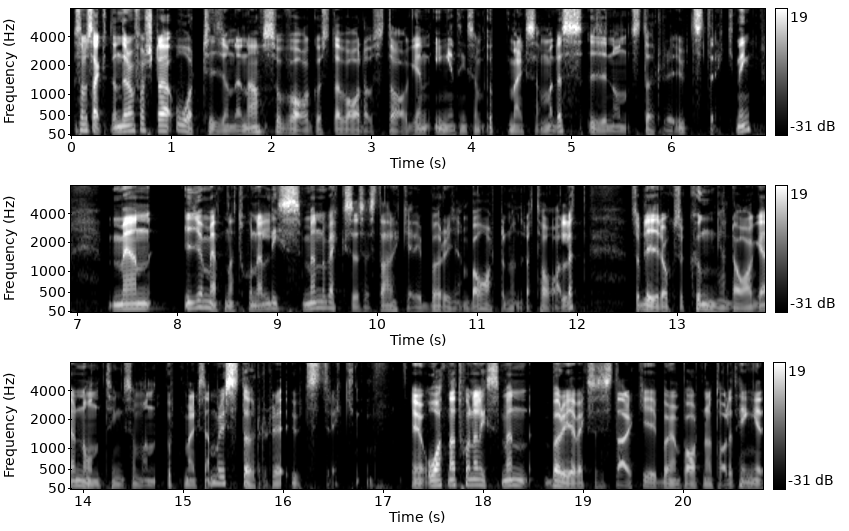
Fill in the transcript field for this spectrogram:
Som sagt, under de första årtiondena så var Gustav Adolfsdagen ingenting som uppmärksammades i någon större utsträckning. Men i och med att nationalismen växer sig starkare i början på 1800-talet så blir också kungadagar någonting som man uppmärksammar i större utsträckning. Eh, och att nationalismen börjar växa sig stark i början på 1800-talet hänger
